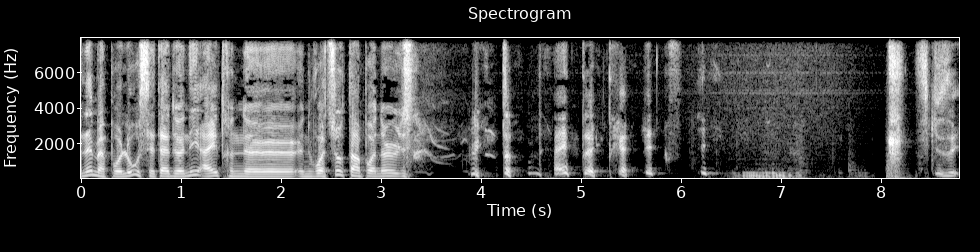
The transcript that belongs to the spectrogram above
NM Apollo s'est adonné à être une, euh, une voiture tamponneuse. Excusez.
